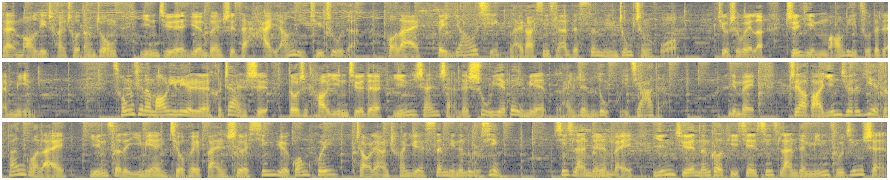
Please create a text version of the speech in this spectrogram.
在毛利传说当中，银蕨原本是在海洋里居住的，后来被邀请来到新西兰的森林中生活，就是为了指引毛利族的人民。从前的毛利猎人和战士都是靠银蕨的银闪闪的树叶背面来认路回家的，因为只要把银蕨的叶子翻过来，银色的一面就会反射星月光辉，照亮穿越森林的路径。新西兰人认为银蕨能够体现新西兰的民族精神。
